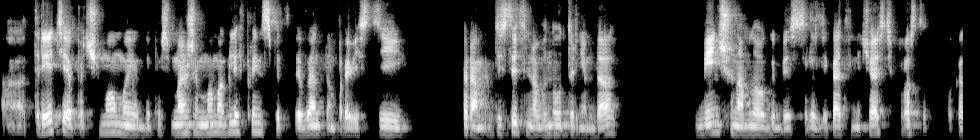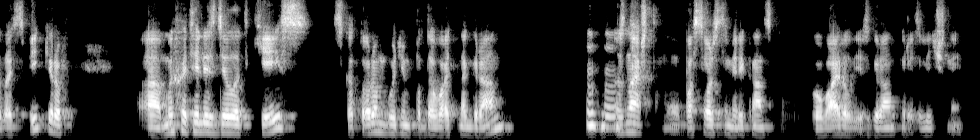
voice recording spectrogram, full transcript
а, третье, почему мы, допустим, мы, же, мы могли, в принципе, этот ивент там провести прям действительно внутренним, да, меньше намного, без развлекательной части, просто показать спикеров. А, мы хотели сделать кейс, с которым будем подавать на грант. Uh-huh. Ну, знаешь, там у посольства американского Viral есть гранты различные.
